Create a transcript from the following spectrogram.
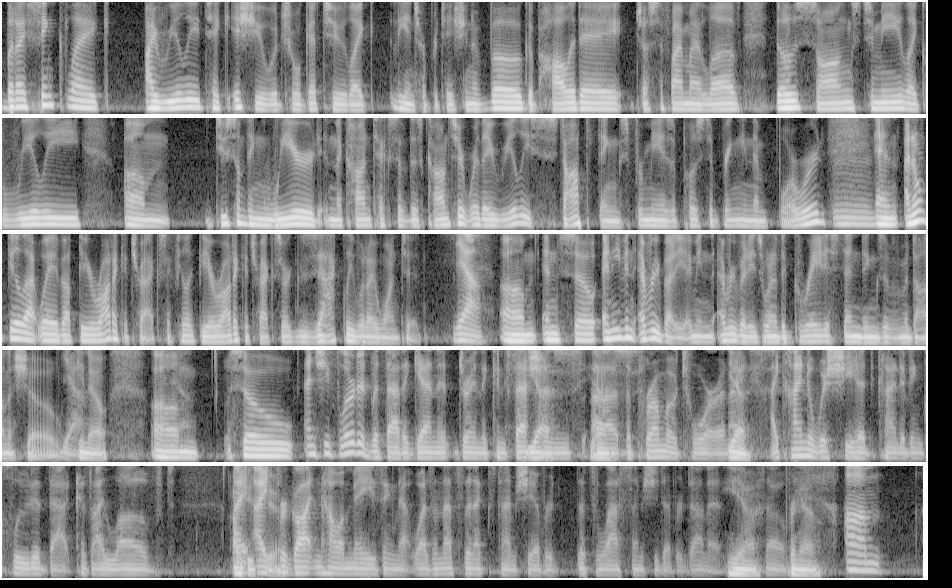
but i think like i really take issue which we'll get to like the interpretation of vogue of holiday justify my love those songs to me like really um do something weird in the context of this concert where they really stop things for me as opposed to bringing them forward. And I don't feel that way about the erotica tracks. I feel like the erotica tracks are exactly what I wanted. Yeah. Um, and so, and even everybody, I mean, everybody's one of the greatest endings of a Madonna show, Yeah. you know? Um, so And she flirted with that again during the Confessions, Yes, yes. Uh, the promo tour. And Yes. I, I kind of wish she had kind of included that because I loved. I I, I'd forgotten how amazing that was, and that's the next time she ever. That's the last time she'd ever done it. yeah, So for now.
